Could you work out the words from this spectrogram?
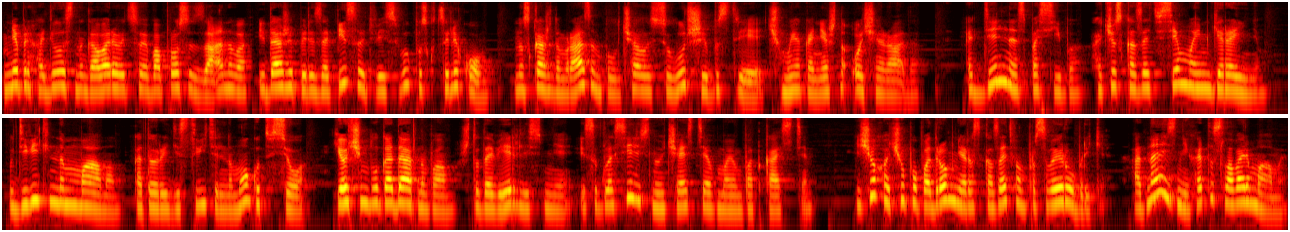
Мне приходилось наговаривать свои вопросы заново и даже перезаписывать весь выпуск целиком. Но с каждым разом получалось все лучше и быстрее, чему я, конечно, очень рада. Отдельное спасибо хочу сказать всем моим героиням, удивительным мамам, которые действительно могут все. Я очень благодарна вам, что доверились мне и согласились на участие в моем подкасте. Еще хочу поподробнее рассказать вам про свои рубрики. Одна из них – это словарь мамы.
